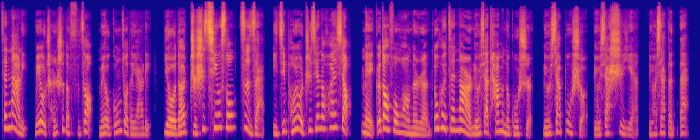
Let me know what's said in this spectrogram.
在那里没有城市的浮躁，没有工作的压力，有的只是轻松自在以及朋友之间的欢笑。每个到凤凰的人都会在那儿留下他们的故事，留下不舍，留下誓言，留下等待。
